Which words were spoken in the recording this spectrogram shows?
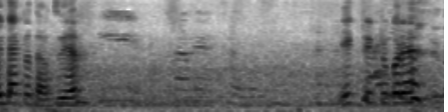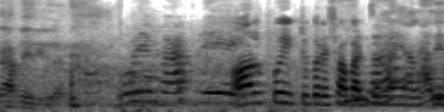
ওই ব্যাগটা দাও জুয়েল। একটু একটু করে। অল্প একটু করে সবার জন্যই আনছি।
